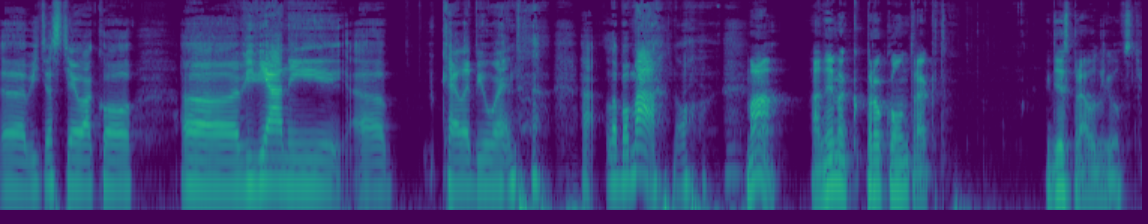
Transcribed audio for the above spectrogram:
uh, víťazstiev ako uh, Viviany, uh, Caleb Ewan, lebo má, no. Má a nemá pro kontrakt. Kde je spravodlivosť?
